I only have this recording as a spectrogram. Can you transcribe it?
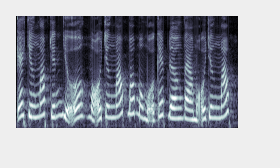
Các chân móc chính giữa mỗi chân móc móc một mũi kép đơn vào mỗi chân móc.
